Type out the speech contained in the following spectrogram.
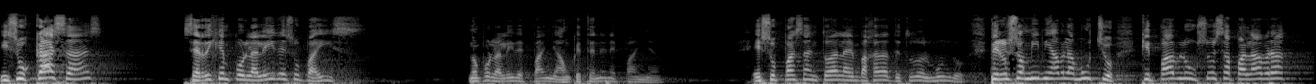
Y sus casas se rigen por la ley de su país, no por la ley de España, aunque estén en España. Eso pasa en todas las embajadas de todo el mundo. Pero eso a mí me habla mucho, que Pablo usó esa palabra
